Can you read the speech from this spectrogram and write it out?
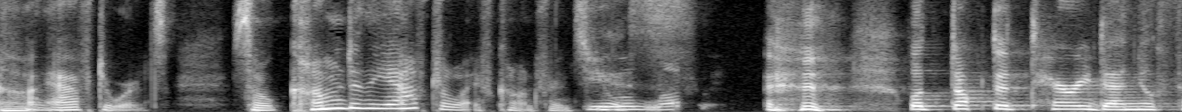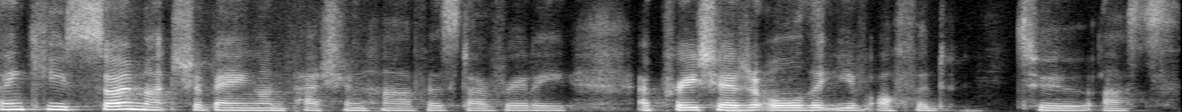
uh, afterwards. So come to the Afterlife conference. You will Yes. love it. well, Dr. Terri Daniel, thank you so much for being on Passion Harvest. I've really appreciated all that you've offered to us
